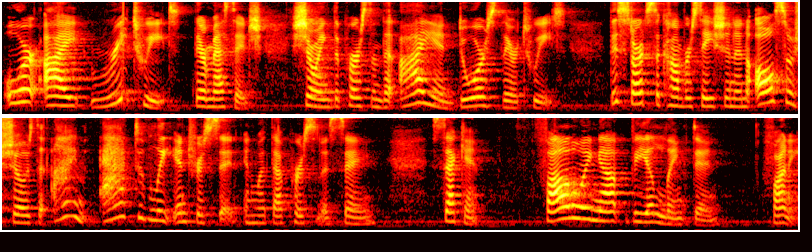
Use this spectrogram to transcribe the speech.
Or I retweet their message showing the person that I endorse their tweet. This starts the conversation and also shows that I'm actively interested in what that person is saying. Second, following up via LinkedIn. Funny.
